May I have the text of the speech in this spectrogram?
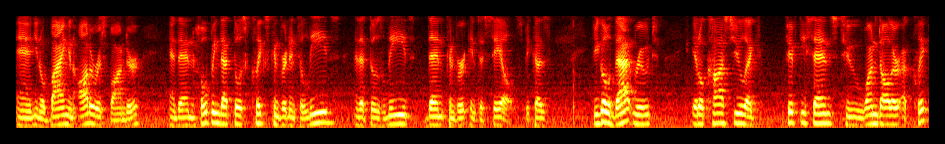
and you know buying an autoresponder and then hoping that those clicks convert into leads and that those leads then convert into sales. Because if you go that route it'll cost you like 50 cents to one dollar a click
